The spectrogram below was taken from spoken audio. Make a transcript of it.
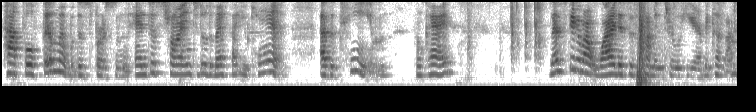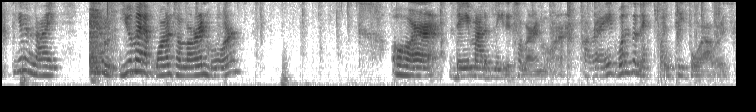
have fulfillment with this person and just trying to do the best that you can as a team. Okay. Let's figure out why this is coming through here because I'm feeling like you might have wanted to learn more or they might have needed to learn more. All right. What is the next 24 hours?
